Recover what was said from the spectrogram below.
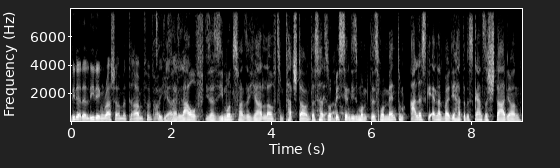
wieder der Leading Rusher mit 53 Dieser Yards. Lauf, dieser 27-Yard-Lauf zum Touchdown, das hat so ein bisschen dieses Mom das Momentum alles geändert, weil die hatte das ganze Stadion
